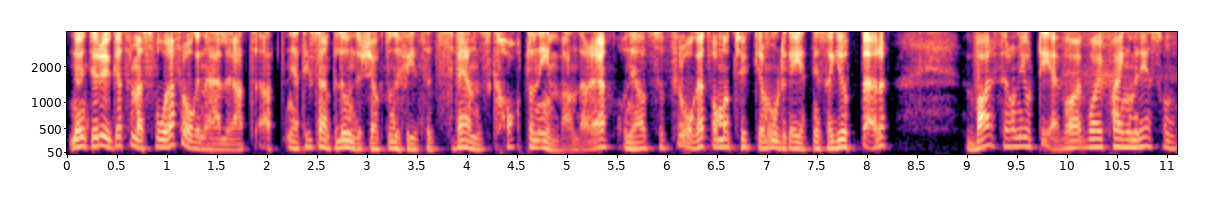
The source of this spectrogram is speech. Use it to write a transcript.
Ni har inte ryggat för de här svåra frågorna heller. Att, att ni har till exempel undersökt om det finns ett svenskhat bland invandrare och ni har alltså frågat vad man tycker om olika etniska grupper. Varför har ni gjort det? Vad, vad är poängen med det som,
